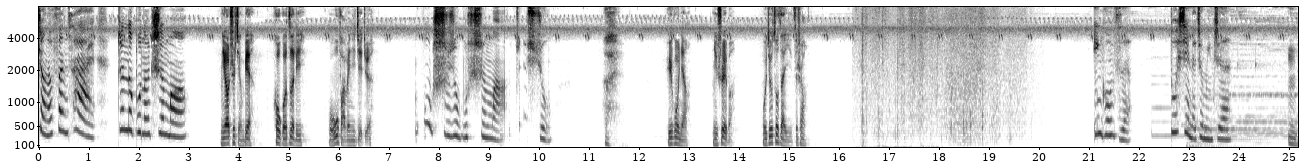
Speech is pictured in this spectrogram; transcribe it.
上的饭菜真的不能吃吗？你要吃请便，后果自理，我无法为你解决。不吃就不吃嘛，真凶。哎，于姑娘，你睡吧，我就坐在椅子上。殷公子，多谢你的救命之恩。嗯。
